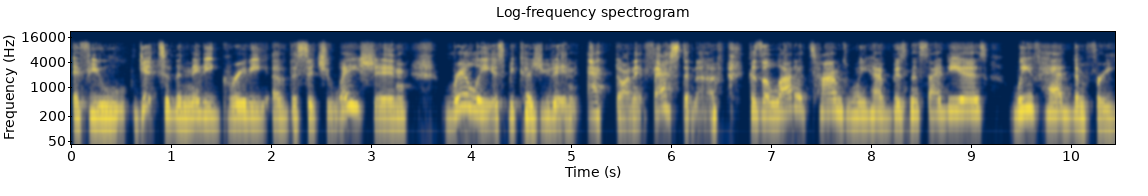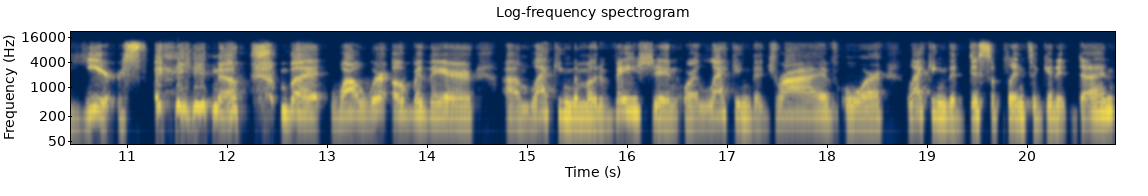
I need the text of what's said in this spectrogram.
if you get to the nitty gritty of the situation, really it's because you didn't act on it fast enough. Because a lot of times when we have business ideas, we've had them for years, you know. But while we're over there um, lacking the motivation or lacking the drive or lacking the discipline to get it done,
